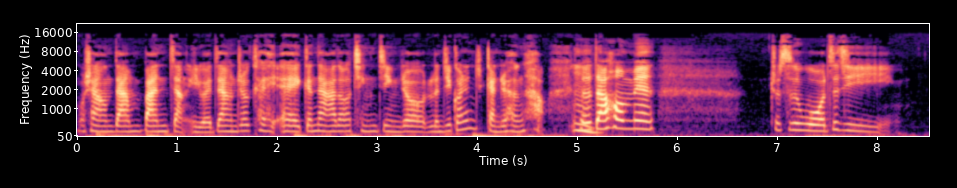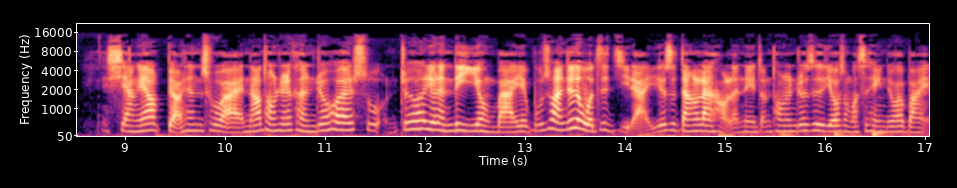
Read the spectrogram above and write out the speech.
我想当班长，以为这样就可以，哎、跟大家都亲近，就人际关系感觉很好。可是嗯，到后面，就是我自己想要表现出来，然后同学可能就会说，就会有点利用吧，也不算，就是我自己啦，也就是当烂好人那种。同学就是有什么事情就会把你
